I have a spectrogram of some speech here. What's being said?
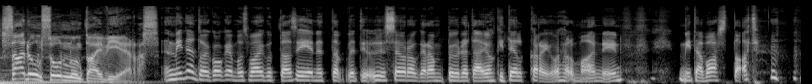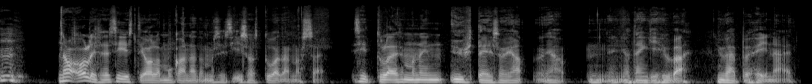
Sadun sunnuntai vieras. Miten tuo kokemus vaikuttaa siihen, että jos seuraavan kerran pyydetään johonkin telkkariohjelmaan, niin mitä vastaat? No oli se siisti olla mukana tämmöisessä isossa tuotannossa. Sitten tulee semmoinen yhteisö ja, ja jotenkin hyvä, hyvä pöhinä. Että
